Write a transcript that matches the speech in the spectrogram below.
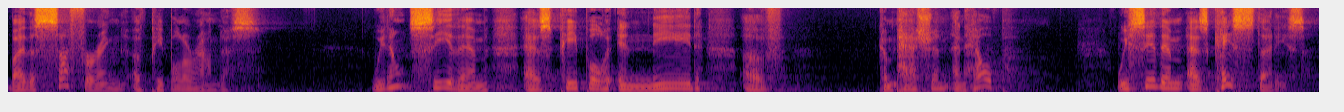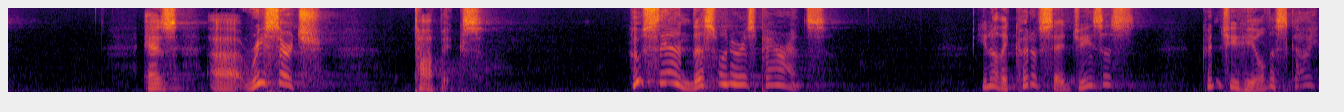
by the suffering of people around us. We don't see them as people in need of compassion and help. We see them as case studies as uh, research topics. Who sinned, this one or his parents? You know, they could have said, Jesus, couldn't you heal this guy?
